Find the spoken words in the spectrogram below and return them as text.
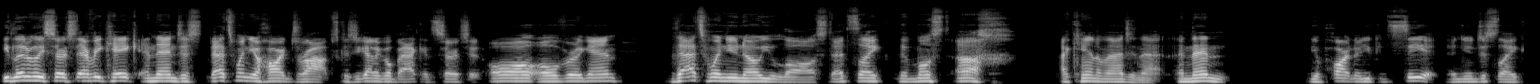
He literally searched every cake, and then just that's when your heart drops because you got to go back and search it all over again. That's when you know you lost. That's like the most. Ugh, I can't imagine that. And then your partner, you can see it, and you're just like,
